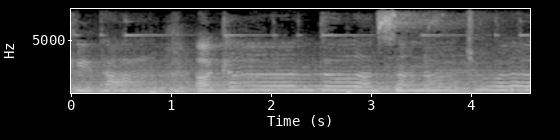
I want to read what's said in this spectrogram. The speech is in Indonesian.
Kita akan terlaksana jua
